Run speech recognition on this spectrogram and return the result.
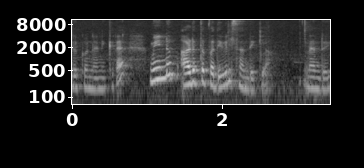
இருக்கும்னு நினைக்கிறேன். மீண்டும் அடுத்த பதிவில் சந்திக்கலாம். நன்றி.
